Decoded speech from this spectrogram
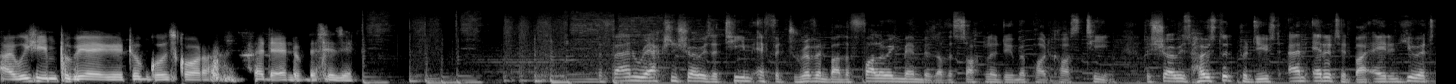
I wish him to be a top goal scorer at the end of the season. Fan Reaction Show is a team effort driven by the following members of the Soccer Laduma podcast team. The show is hosted, produced, and edited by Aidan Hewitt,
